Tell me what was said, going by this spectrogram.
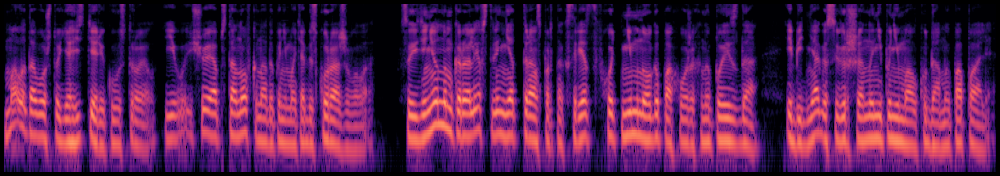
Мало того, что я истерику устроил, его еще и обстановка, надо понимать, обескураживала. В Соединенном Королевстве нет транспортных средств, хоть немного похожих на поезда, и бедняга совершенно не понимал, куда мы попали.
